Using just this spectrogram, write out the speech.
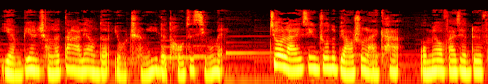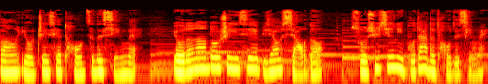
演变成了大量的有诚意的投资行为？就来信中的表述来看，我没有发现对方有这些投资的行为，有的呢都是一些比较小的、所需精力不大的投资行为。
